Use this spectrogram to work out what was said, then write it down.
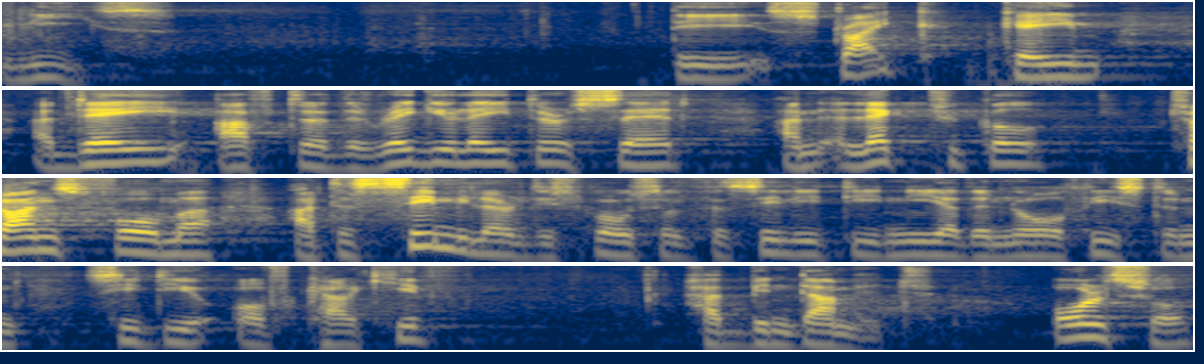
release. The strike came a day after the regulator said an electrical transformer at a similar disposal facility near the northeastern city of Kharkiv had been damaged, also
